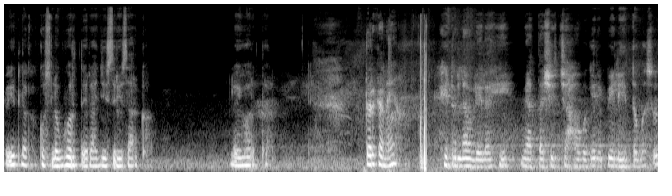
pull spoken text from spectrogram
बघितलं का कसलं घोरतंय राजेश्रीसारखं लय घोरतं तर का नाही हिटर लावलेलं आहे. मी आत्ताशी चहा वगैरे पेले इथं बसून.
